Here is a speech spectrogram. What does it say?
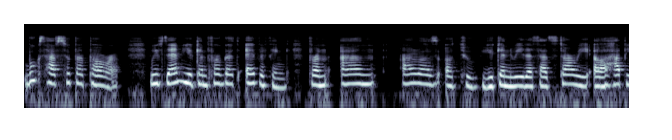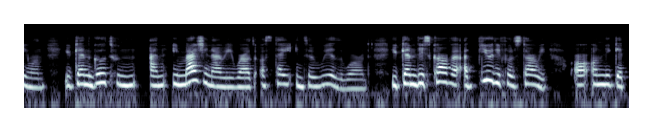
books have superpower. With them, you can forget everything for an hours or two. You can read a sad story or a happy one. You can go to an imaginary world or stay in the real world. You can discover a beautiful story or only get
